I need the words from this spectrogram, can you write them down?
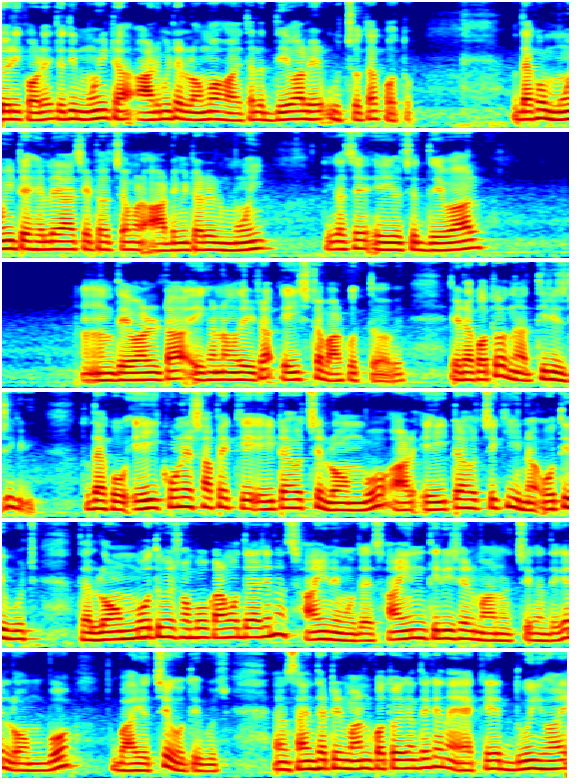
তৈরি করে, যদি মইটা আট মিটার লম্বা হয় তাহলে দেওয়ালের উচ্চতা কত? দেখো মইটা হেলে আছে, এটা হচ্ছে আমার আট মিটারের মই, ঠিক আছে? এই হচ্ছে দেওয়াল। দেওয়ালটা, এইখানে আমাদের এটা এইচটা বার করতে হবে। এটা কত? না, তিরিশ ডিগ্রি। তো দেখো, এই কোণের সাপেক্ষে এইটা হচ্ছে লম্ব আর এইটা হচ্ছে কি? না, অতিভুজ। তা লম্ব তুমি সম্পর্ক কার মধ্যে আছে না? সাইনের মধ্যে। সাইন তিরিশের মান হচ্ছে এখান থেকে লম্ব বাই হচ্ছে অতিভুজ। এখন সাইন থার্টির মান কত এখান থেকে? না, একে দুই হয়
